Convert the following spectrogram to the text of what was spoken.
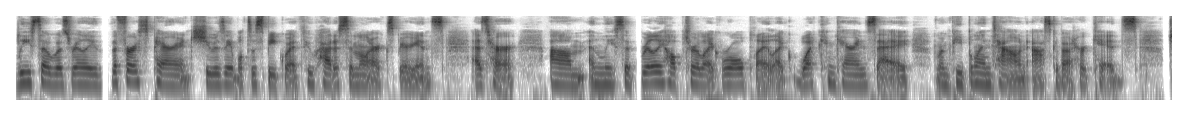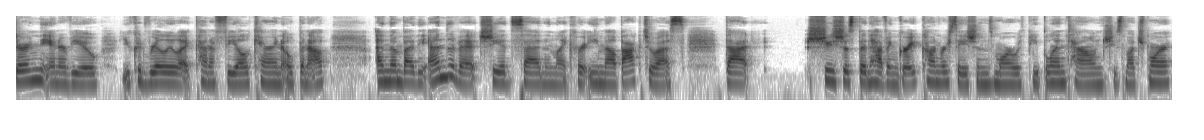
Lisa was really the first parent she was able to speak with who had a similar experience as her. Um, and Lisa really helped her like role play, like what can Karen say when people in town ask about her kids. During the interview, you could really like kind of feel Karen open up. And then by the end of it, she had said in like her email back to us that she's just been having great conversations more with people in town. She's much more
